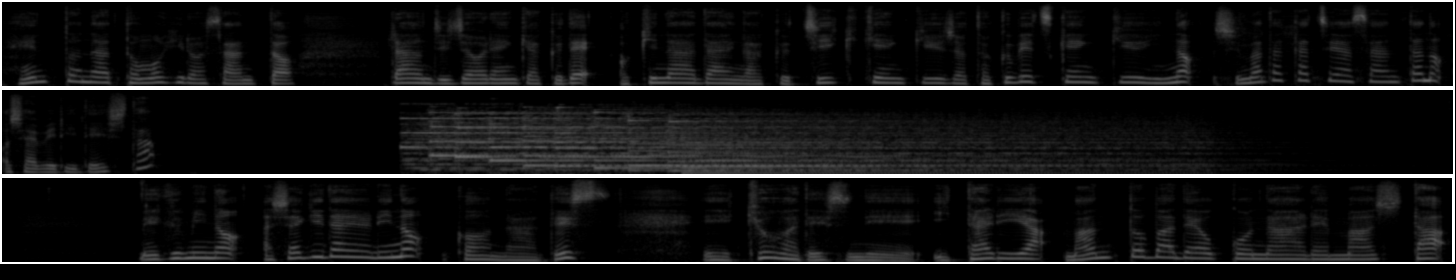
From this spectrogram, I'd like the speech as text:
ヘントナ智弘さんとラウンジ常連客で沖縄大学地域研究所特別研究員の島田克也さんとのおしゃべりでした。めぐみのあしゃぎだよりのコーナーです、えー今日はですねイタリアマントバで行われました、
